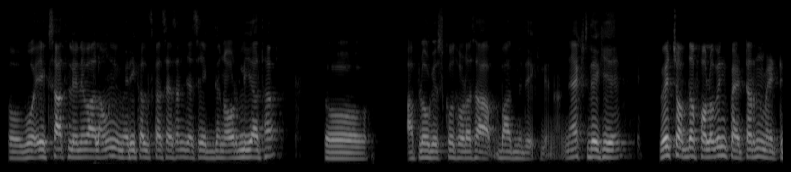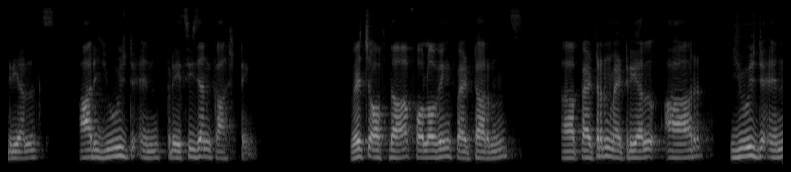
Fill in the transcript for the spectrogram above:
तो वो एक साथ लेने वाला हूँ न्यूमेरिकल्स का सेशन जैसे एक दिन और लिया था। तो आप लोग इसको थोड़ा सा बाद में देख लेना। नेक्स्ट देखिए which of the following pattern materials used in precision casting? Which of the following patterns uh, pattern material are used in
